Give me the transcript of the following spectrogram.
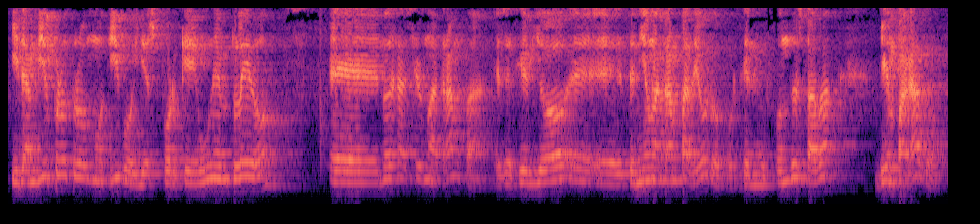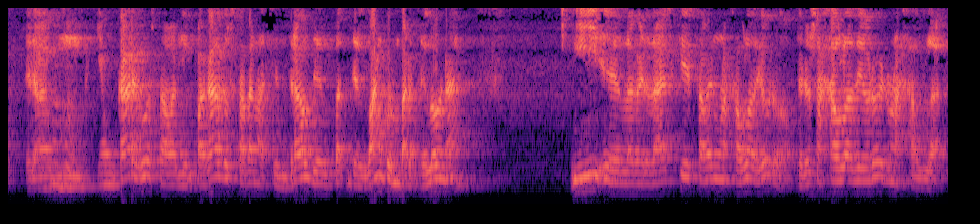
Y también por otro motivo, y es porque un empleo eh, no deja de ser una trampa. Es decir, yo eh, eh, tenía una trampa de oro, porque en el fondo estaba bien pagado. Era un, tenía un cargo, estaba bien pagado, estaba en la central del, del banco en Barcelona y la verdad es que estaba en una jaula de oro, pero esa jaula de oro era una jaula.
